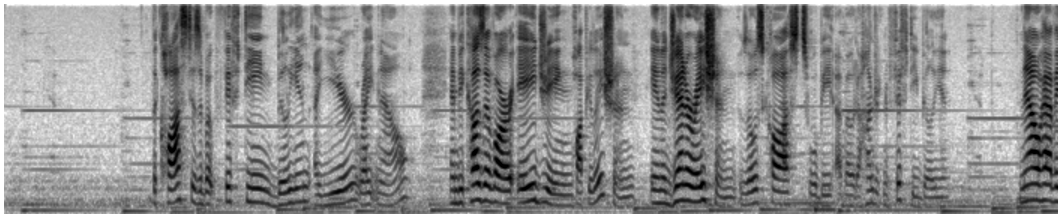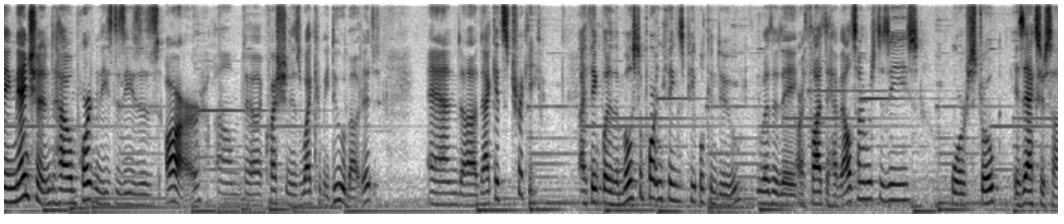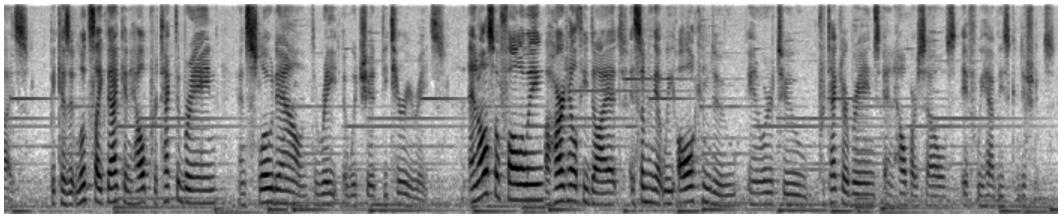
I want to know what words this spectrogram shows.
The cost is about 15 billion a year right now. And because of our aging population, in a generation, those costs will be about 150 billion. Now, having mentioned how important these diseases are, um, the question is what can we do about it? And uh, that gets tricky. I think one of the most important things people can do, whether they are thought to have Alzheimer's disease or stroke, is exercise. Because it looks like that can help protect the brain and slow down the rate at which it deteriorates. And also following a heart-healthy diet is something that we all can do in order to protect our brains and help ourselves if we have these conditions.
